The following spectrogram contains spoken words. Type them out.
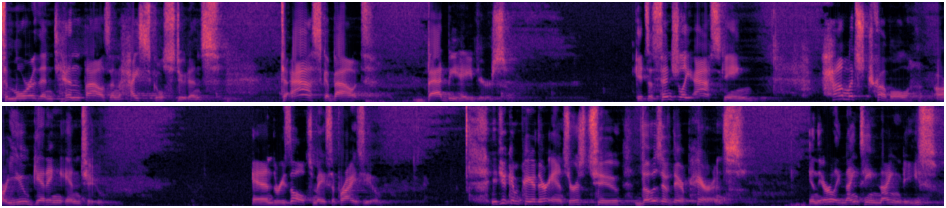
to more than 10,000 high school students to ask about bad behaviors. It's essentially asking, how much trouble are you getting into? And the results may surprise you. If you compare their answers to those of their parents in the early 1990s,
